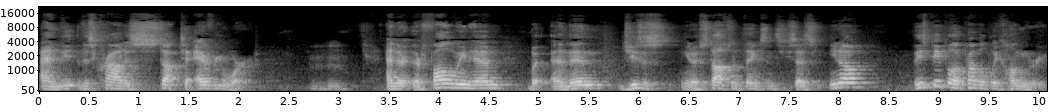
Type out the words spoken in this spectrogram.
and th- this crowd is stuck to every word. And they're, they're following him but and then jesus you know stops and thinks and he says you know these people are probably hungry.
